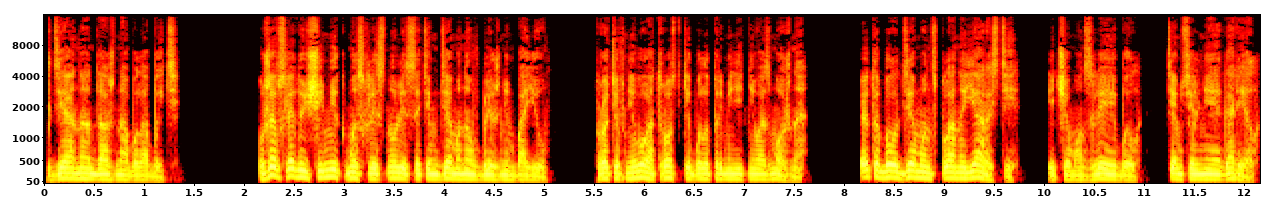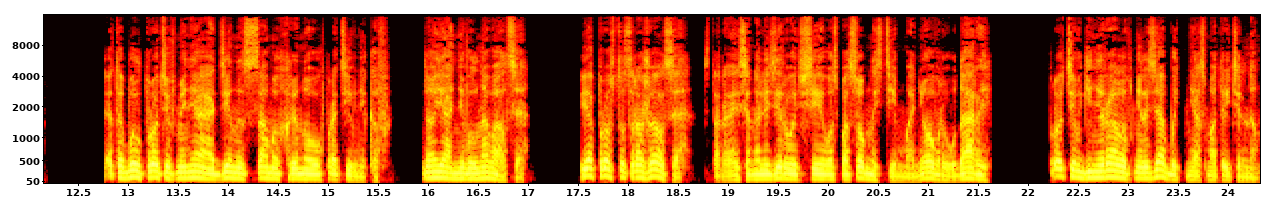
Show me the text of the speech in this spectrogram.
где она должна была быть. Уже в следующий миг мы схлестнулись с этим демоном в ближнем бою. Против него отростки было применить невозможно. Это был демон с плана ярости, и чем он злее был, тем сильнее горел. Это был против меня один из самых хреновых противников. Но я не волновался. Я просто сражался, стараясь анализировать все его способности, маневры, удары. Против генералов нельзя быть неосмотрительным.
